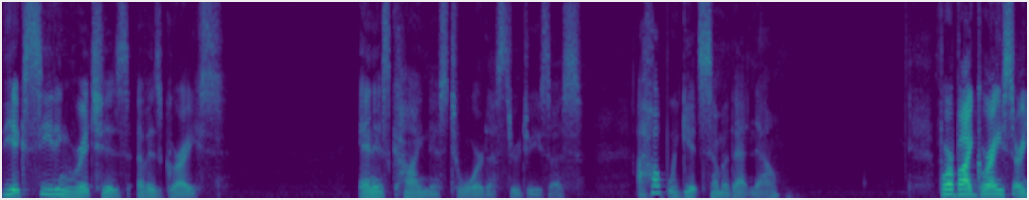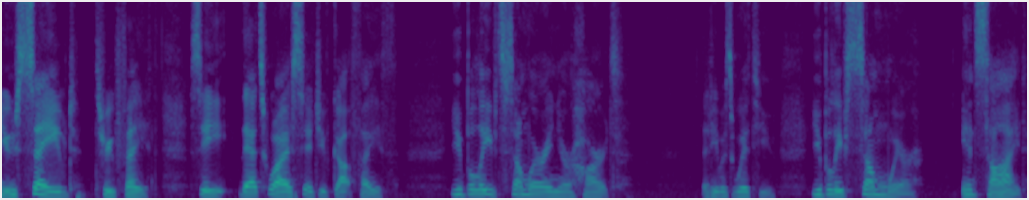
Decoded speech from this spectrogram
the exceeding riches of his grace and his kindness toward us through Jesus. I hope we get some of that now. For by grace are you saved through faith. See, that's why I said you've got faith. You believed somewhere in your heart that he was with you. You believed somewhere inside,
